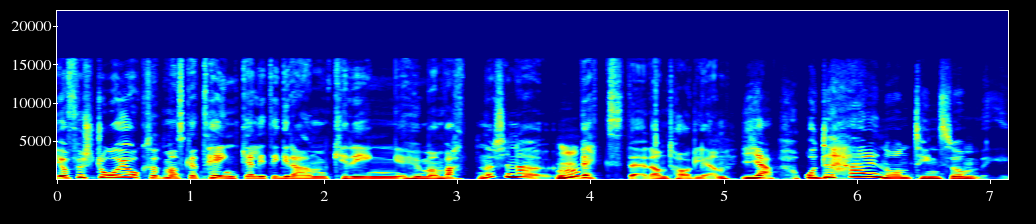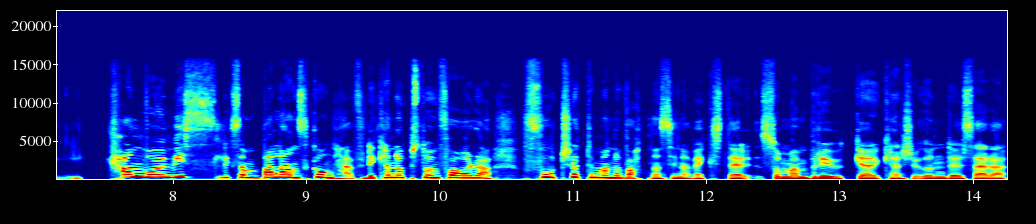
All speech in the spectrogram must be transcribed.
jag förstår ju också att man ska tänka lite grann kring hur man vattnar sina växter antagligen. Ja, och det här är någonting som kan vara en viss liksom, balansgång här, för det kan uppstå en fara. Fortsätter man att vattna sina växter, som man brukar kanske under så här,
